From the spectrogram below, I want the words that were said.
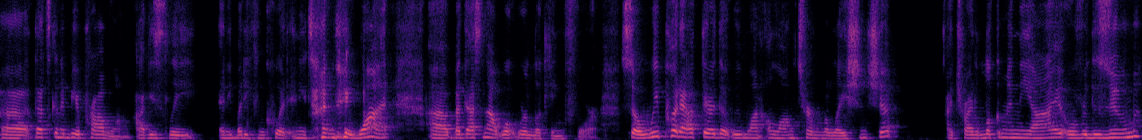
uh, that's going to be a problem. Obviously, anybody can quit anytime they want, uh, but that's not what we're looking for. So we put out there that we want a long term relationship. I try to look them in the eye over the Zoom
